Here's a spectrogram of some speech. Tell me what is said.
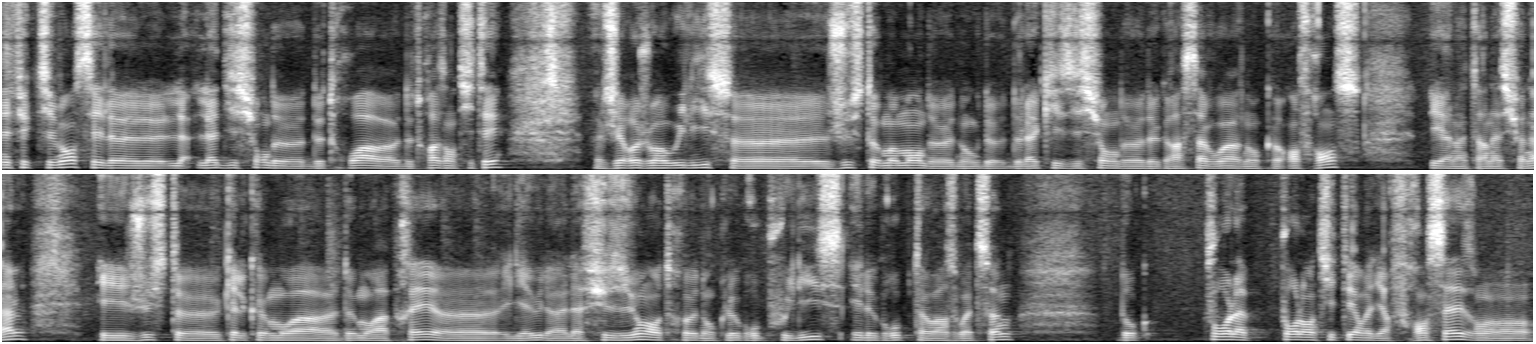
Effectivement, c'est l'addition de, trois, de trois entités. J'ai rejoint Willis euh, juste au moment de, l'acquisition de, de Grâce donc en France et à l'international. Et juste euh, quelques mois, deux mois après, euh, il y a eu la, fusion entre le groupe Willis et le groupe Towers Watson. Donc pour l'entité, on va dire française, on,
